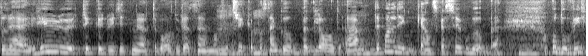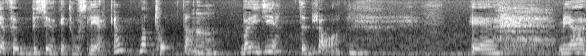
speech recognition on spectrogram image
här, Hur tycker du ditt möte var? Du vet, när man får trycka på sån här gubbe glad. Ja, det var en ganska sur gubbe. Och då vill jag för besöket hos läkaren var toppen. Ja. var jättebra. Eh, men jag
